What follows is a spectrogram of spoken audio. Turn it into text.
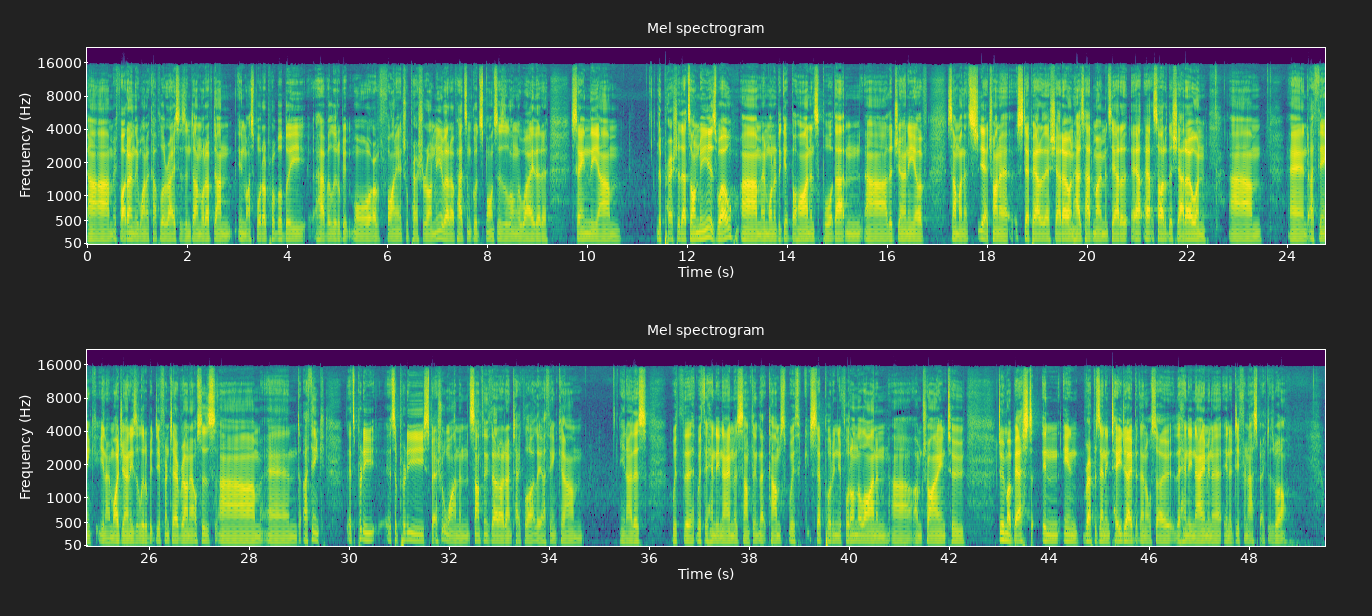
um, if I'd only won a couple of races and done what I've done in my sport, I'd probably have a little bit more of financial pressure on me. But I've had some good sponsors along the way that have seen the um, the pressure that's on me as well, um, and wanted to get behind and support that and uh, the journey of someone that's yeah trying to step out of their shadow and has had moments out of out, outside of the shadow and. Um, and I think you know my journey is a little bit different to everyone else's, um, and I think it's pretty it's a pretty special one and something that I don't take lightly. I think um, you know there's with the with the Hendy name there's something that comes with step putting your foot on the line and uh, I'm trying to do my best in in representing TJ but then also the Hendy name in a in a different aspect as well.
